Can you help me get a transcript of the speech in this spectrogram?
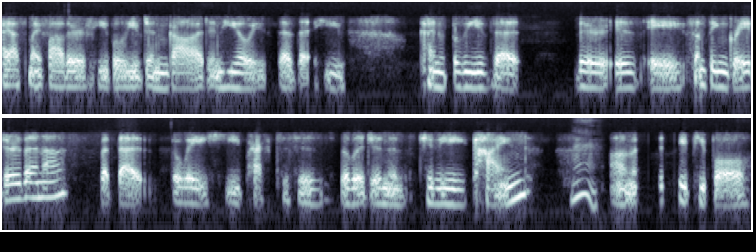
I asked my father if he believed in God, and he always said that he kind of believed that there is a something greater than us, but that the way he practices religion is to be kind mm. um, to treat people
